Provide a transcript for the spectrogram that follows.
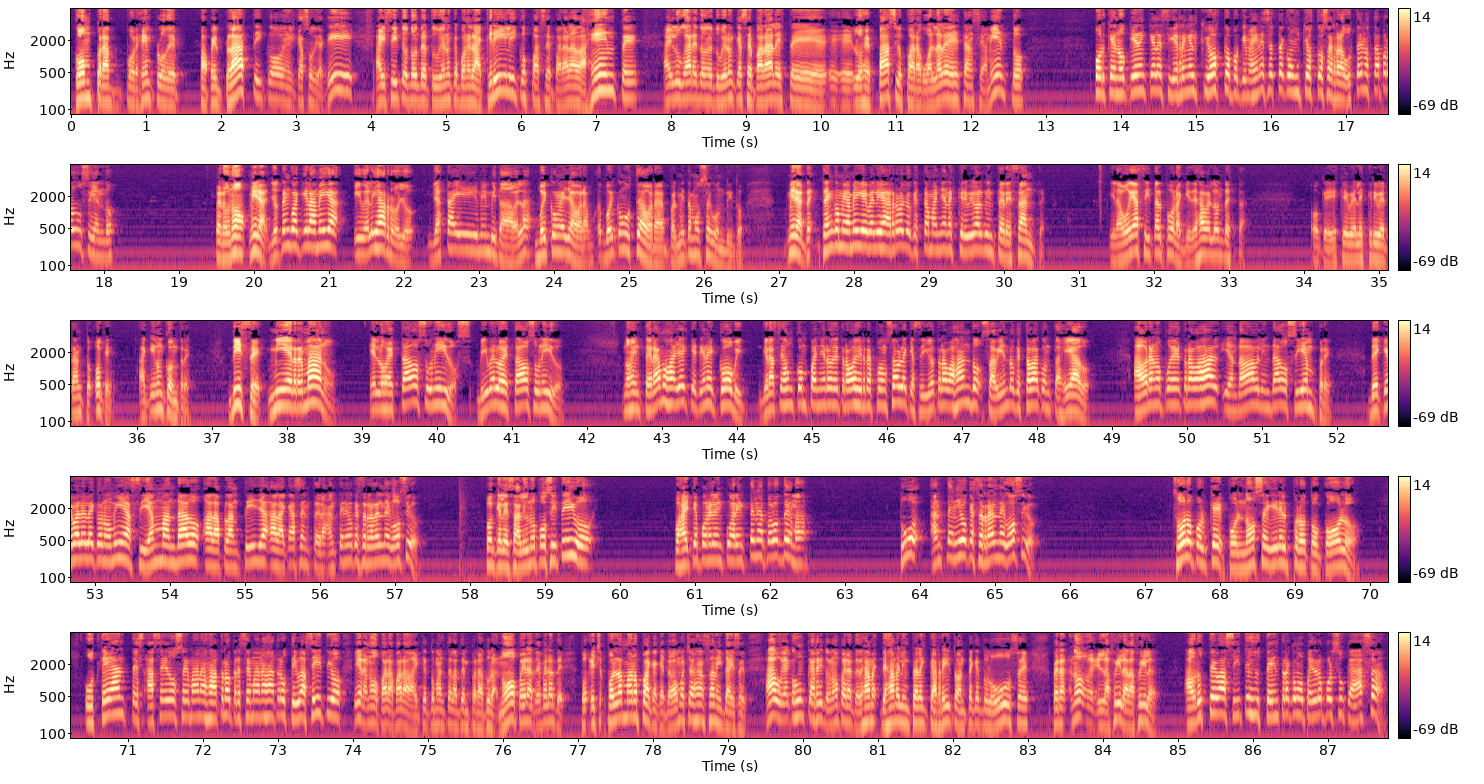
compras, por ejemplo, de papel plástico en el caso de aquí. Hay sitios donde tuvieron que poner acrílicos para separar a la gente. Hay lugares donde tuvieron que separar este, los espacios para guardar el distanciamiento porque no quieren que le cierren el kiosco, porque imagínese usted con un kiosco cerrado, usted no está produciendo, pero no, mira, yo tengo aquí la amiga Ibelis Arroyo. Ya está ahí mi invitada, ¿verdad? Voy con ella ahora. Voy con usted ahora. Permítame un segundito. Mira, tengo mi amiga Ibelis Arroyo que esta mañana escribió algo interesante. Y la voy a citar por aquí. Deja ver dónde está. Ok, es que Ibelis escribe tanto. Ok, aquí lo encontré. Dice, mi hermano en los Estados Unidos, vive en los Estados Unidos. Nos enteramos ayer que tiene COVID, gracias a un compañero de trabajo irresponsable que siguió trabajando sabiendo que estaba contagiado ahora no puede trabajar y andaba blindado siempre. ¿De qué vale la economía si han mandado a la plantilla a la casa entera? Han tenido que cerrar el negocio porque le salió uno positivo, pues hay que poner en cuarentena a todos los demás. Tú han tenido que cerrar el negocio. ¿Solo por qué? Por no seguir el protocolo. Usted antes, hace dos semanas atrás o tres semanas atrás, usted iba a sitio y era, no, para, para, hay que tomarte la temperatura. No, espérate, espérate. Pon, las manos para acá, que te vamos a echar hand sanitizer. Ah, voy a coger un carrito. No, espérate, déjame, déjame limpiar el carrito antes que tú lo uses. No, en la fila, la fila. Ahora usted va a sitios y usted entra como Pedro por su casa.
